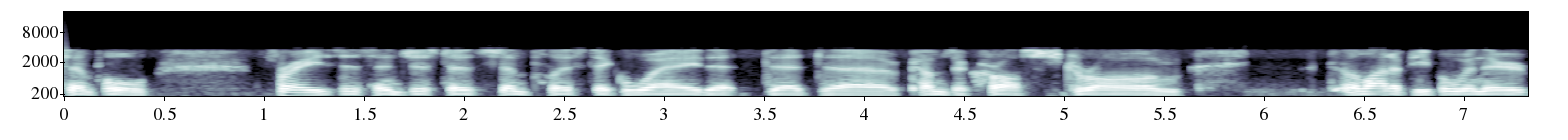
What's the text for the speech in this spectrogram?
simple phrases in just a simplistic way that that uh, comes across strong. A lot of people when they're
